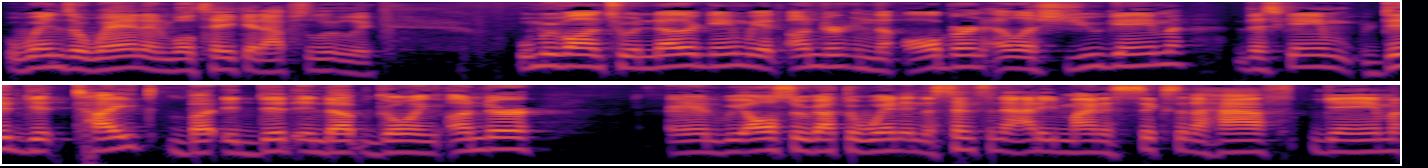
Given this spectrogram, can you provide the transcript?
win's a win, and we'll take it absolutely. We'll move on to another game. We had under in the Auburn LSU game. This game did get tight, but it did end up going under. And we also got the win in the Cincinnati minus six and a half game.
